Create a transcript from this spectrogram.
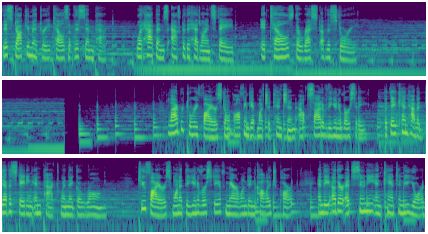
This documentary tells of this impact, what happens after the headlines fade. It tells the rest of the story. Laboratory fires don't often get much attention outside of the university, but they can have a devastating impact when they go wrong. Two fires, one at the University of Maryland in College Park and the other at SUNY in Canton, New York,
